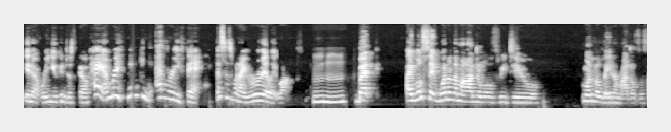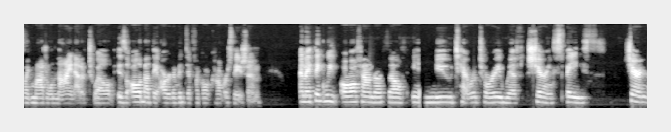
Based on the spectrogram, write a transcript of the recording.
you know, where you can just go, "Hey, I'm rethinking everything. This is what I really want." Mm-hmm. But I will say one of the modules we do. One of the later modules is like module nine out of 12 is all about the art of a difficult conversation and I think we've all found ourselves in new territory with sharing space, sharing,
